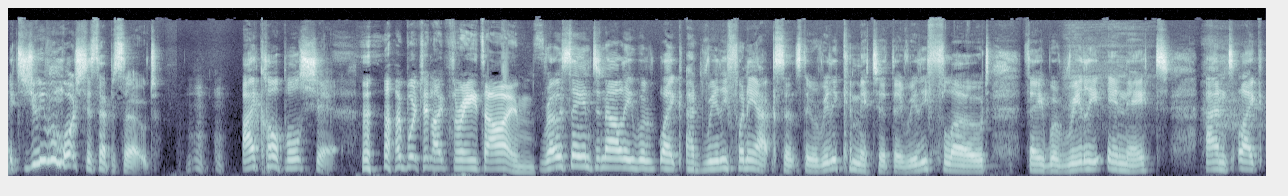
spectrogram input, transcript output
Did you even watch this episode? I call bullshit. I watched it like three times. Rose and Denali were like had really funny accents. They were really committed. They really flowed. They were really in it. And like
